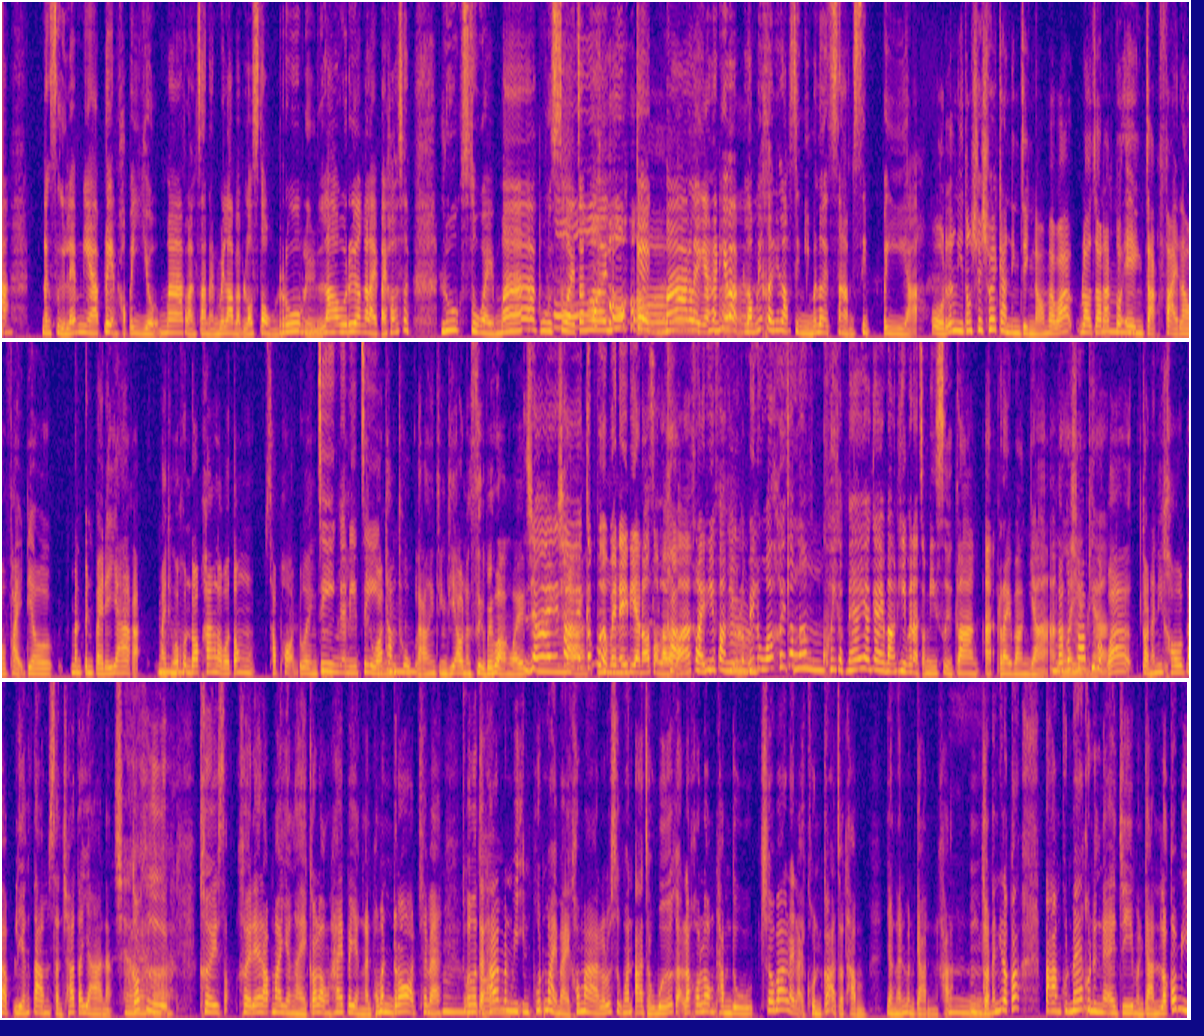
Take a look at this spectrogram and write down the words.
หนังสือเล่มเนี้ยเปลี่ยนเขาไปเยอะมากหลังจากนั้นเวลาแบบเราส่งรูปหรือเล่าเรื่องอะไรไปเขาจะแบบลูกสวยมากหูสวยจังเลยลูกเก่งมากอะไรอย่างเงี้ยทั้งที่แบบเราไม่เคยได้รับสิ่งนี้มาเลย 30 ปีอะโอ้เรื่องนี้ต้องช่วยๆกันจริงๆเนาะแบบว่าเราจะรักตัวเองจากฝ่ายเราฝ่ายเดียวมันเป็นไปได้ยากอะ หมายถึงว่าคนรอบข้างเราก็ต้องsupport ด้วยจริงๆจริงอันนี้จริงถือว่าทำถูกแล้วจริงๆที่เอาหนังสือไปวางไว้ ใช่ใช่ค่ะก็เผื่อเป็นไอเดียเนาะสำหรับแบบค่ะว่าใครที่ฟังอยู่แล้วไม่รู้ว่าเฮ้ยจะเริ่มคุยกับแม่ยังไงบางทีมันอาจจะมีสื่อกลางอะไรบางอย่างแล้วก็ชอบที่ะไรบอกว่าก่อนหน้านี้เขาแบบเลี้ยงตามสัญชาตญาณอะใช่ก็คือค่ะเคยเคยได้รับมายังไงก็ลองให้ไปอย่างนั้นเพราะมันรอดใช่ไหมเออแต่ถ้ามันมี input ใหม่ ๆ เข้ามาแล้วรู้สึกมันอาจจะ work อะแล้วเขาลองทำดูเชื่อว่าหลาย ๆ คนก็อาจจะทำอย่างนั้นเหมือนกันค่ะอืมก่อนหน้านี้เราก็ตามคุณแม่คนหนึ่งใน IG เหมือนกัน แล้วก็มี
